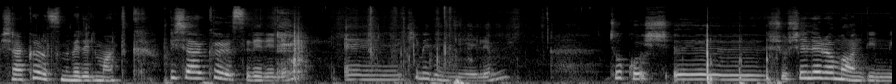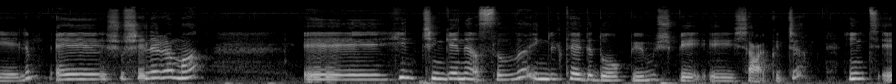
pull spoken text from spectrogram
Bir şarkı arası mı verelim artık? Bir şarkı arası verelim. Ee, kime dinleyelim? Çok hoş. Ee, Şuşeler Aman dinleyelim. Ee, Şuşeler Aman e, Hint Çingene asıllı İngiltere'de doğup büyümüş bir e, şarkıcı. Hint e,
